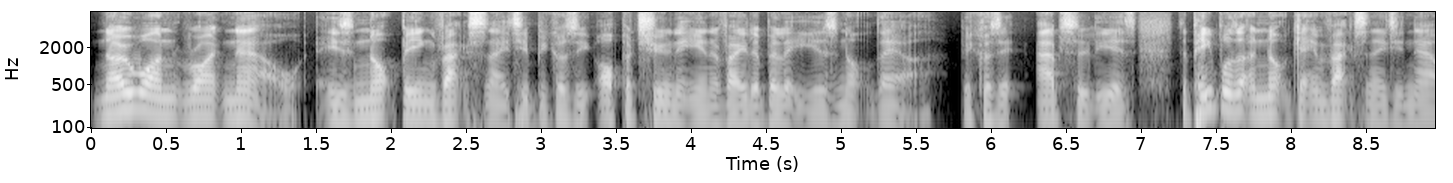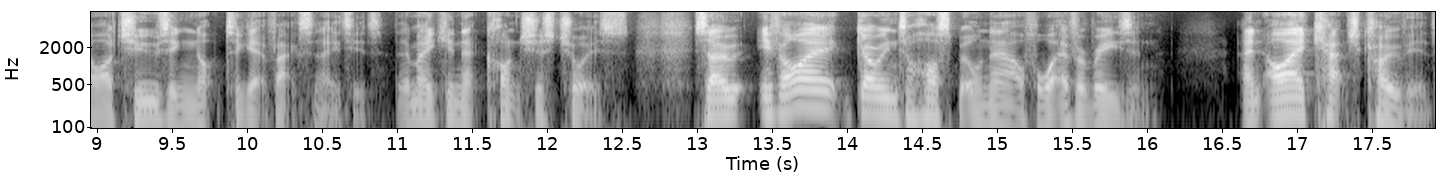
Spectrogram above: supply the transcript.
No one right now is not being vaccinated because the opportunity and availability is not there because it absolutely is. The people that are not getting vaccinated now are choosing not to get vaccinated. They're making that conscious choice. So if I go into hospital now for whatever reason and I catch COVID,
